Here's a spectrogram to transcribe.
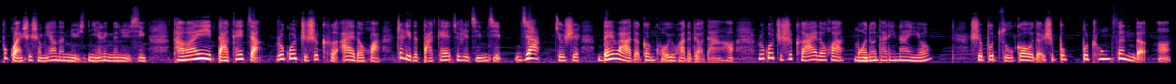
不管是什么样的女年龄的女性，可愛いだけじゃ，如果只是可爱的话，这里的だけ就是仅仅，じゃ就是 deva 的更口语化的表达哈。如果只是可爱的话，物足りないよ。 是不足够的，是不不充分的啊，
